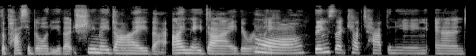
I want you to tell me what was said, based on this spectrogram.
the possibility that she may die, that I may die. There were Aww. like things that kept happening, and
